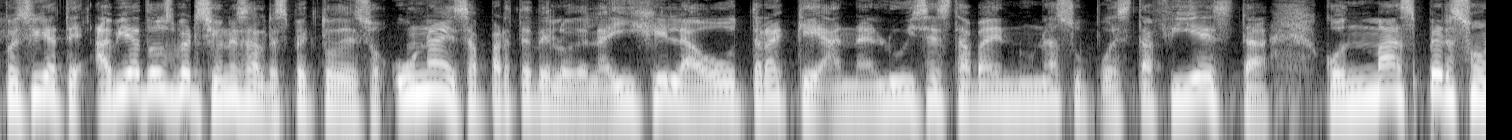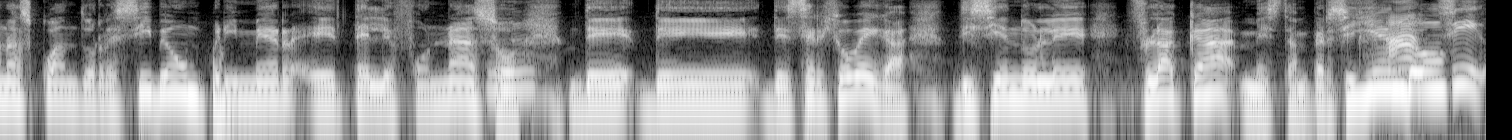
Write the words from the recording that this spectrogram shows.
Pues fíjate, había dos versiones al respecto de eso. Una, esa parte de lo de la hija y la otra, que Ana Luisa estaba en una supuesta fiesta con más personas cuando recibe un primer eh, telefonazo de, de- de Sergio Vega diciéndole, flaca, me están persiguiendo. Ah, sí,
